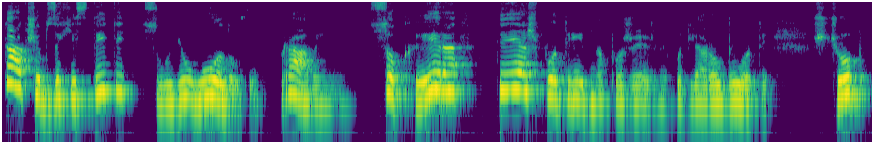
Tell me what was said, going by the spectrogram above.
Так, щоб захистити свою голову. Правильно. Сокира теж потрібна пожежнику для роботи, щоб,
